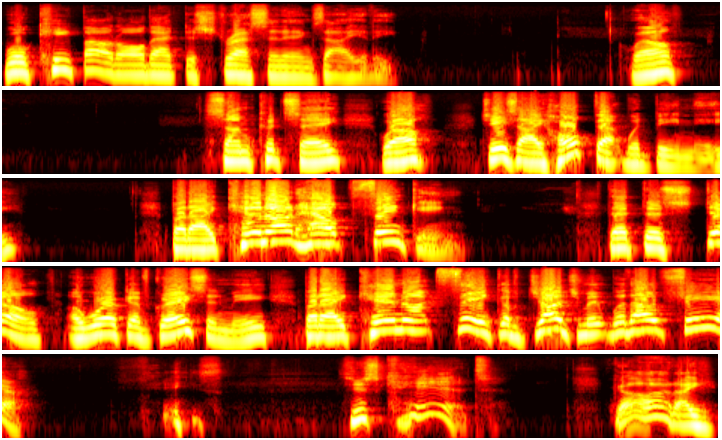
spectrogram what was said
will keep out all that distress and anxiety. Well, some could say, well, geez, I hope that would be me, but I cannot help thinking that there's still a work of grace in me, but I cannot think of judgment without fear. Just can't. God, I,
